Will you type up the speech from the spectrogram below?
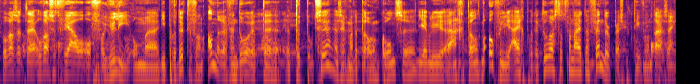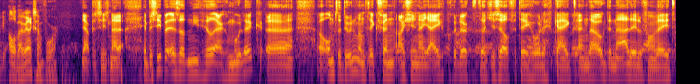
Hoe, was het, eh, hoe was het voor jou of voor jullie om eh, die producten van andere vendoren te, te toetsen? En zeg maar de pro en cons, eh, die hebben jullie aangetoond. Maar ook van jullie eigen product. Hoe was dat vanuit een vendor perspectief? Want daar zijn jullie allebei werkzaam voor. Ja, precies. Nou, in principe is dat niet heel erg moeilijk om te doen. Want ik vind als je naar je eigen product dat je zelf vertegenwoordigd kijkt en daar ook de nadelen van weet,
